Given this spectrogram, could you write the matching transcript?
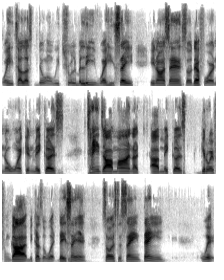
what He tell us to do, and we truly believe what He say. You know what I'm saying? So therefore, no one can make us change our mind I, or make us get away from God because of what they saying. So it's the same thing. with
